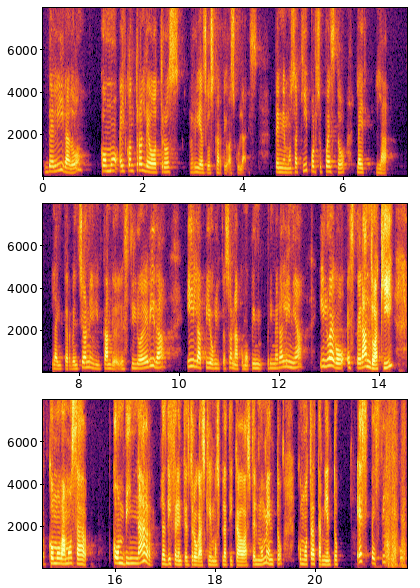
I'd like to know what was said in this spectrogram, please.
del hígado como el control de otros riesgos cardiovasculares. Tenemos aquí, por supuesto, la, la, intervención y el cambio del estilo de vida y la pioglitazona como primera línea y luego esperando aquí cómo vamos a combinar las diferentes drogas que hemos platicado hasta el momento como tratamiento específico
